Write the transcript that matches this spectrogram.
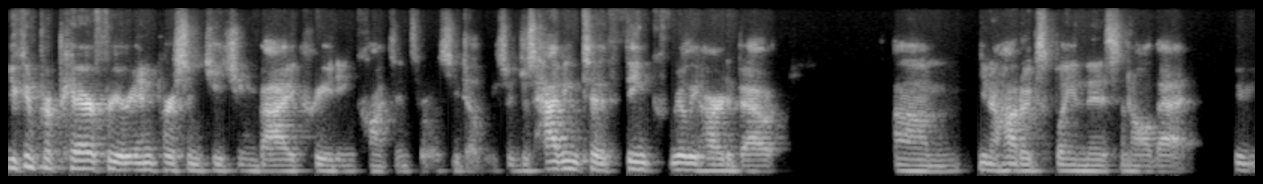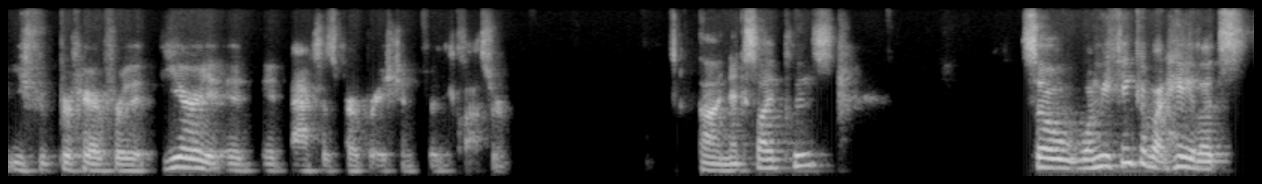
you can prepare for your in-person teaching by creating content for OCW. So just having to think really hard about um, you know, how to explain this and all that. You, you prepare for it here. It, it acts as preparation for the classroom. Uh, next slide, please. So when we think about, hey, let's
